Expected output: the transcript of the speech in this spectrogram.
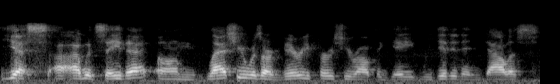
Yes, I would say that. Um, last year was our very first year out the gate. We did it in Dallas,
